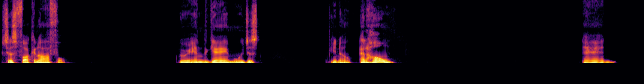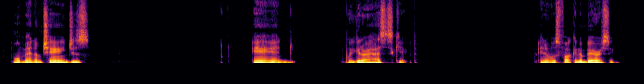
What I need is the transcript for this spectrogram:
It's just fucking awful. We were in the game and we just, you know, at home. And momentum changes. And we get our asses kicked. And it was fucking embarrassing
